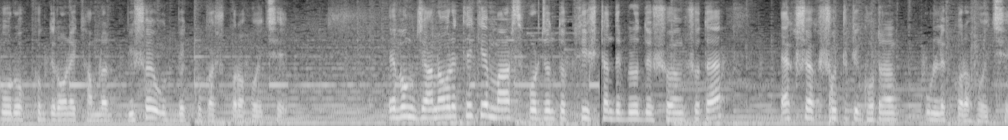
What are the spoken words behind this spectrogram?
গৌরক্ষকদের অনেক হামলার বিষয়ে উদ্বেগ প্রকাশ করা হয়েছে। এবং জানুয়ারি থেকে মার্চ পর্যন্ত খ্রিস্টানদের বিরুদ্ধে সহিংসতা একশো একষট্টিটি ঘটনার উল্লেখ করা হয়েছে।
